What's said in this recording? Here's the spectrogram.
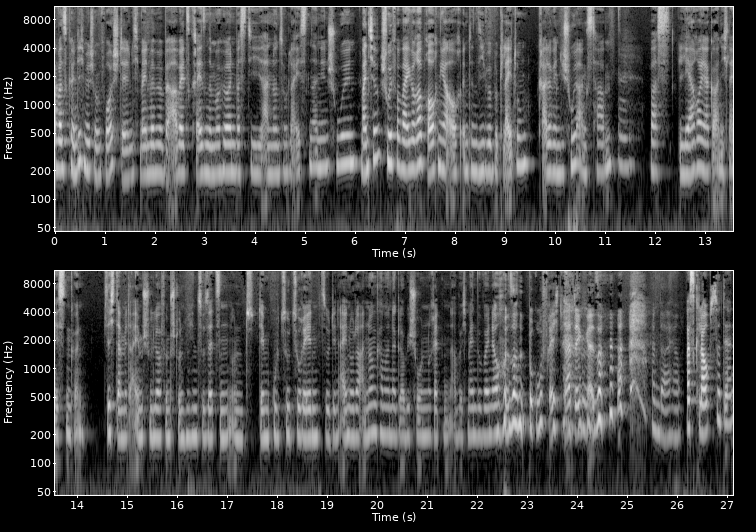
Aber das könnte ich mir schon vorstellen. Ich meine, wenn wir bei Arbeitskreisen immer hören, was die anderen so leisten an den Schulen. Manche Schulverweigerer brauchen ja auch intensive Begleitung, gerade wenn die Schulangst haben, was Lehrer ja gar nicht leisten können. Sich dann mit einem Schüler fünf Stunden hinzusetzen und dem gut zuzureden. So den einen oder anderen kann man da, glaube ich, schon retten. Aber ich meine, wir wollen ja auch unseren Beruf rechtfertigen. Also von daher. Was glaubst du denn,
